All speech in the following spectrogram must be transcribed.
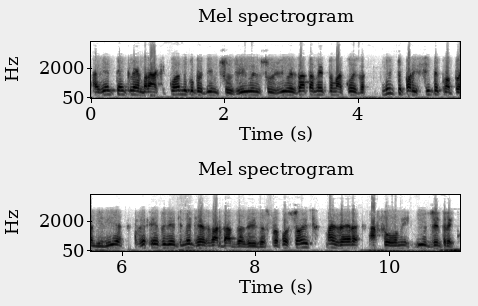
A gente tem que lembrar que quando o cooperativismo surgiu, ele surgiu exatamente numa coisa muito parecida com a pandemia, evidentemente resguardado das devidas proporções, mas era a fome e o desemprego.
